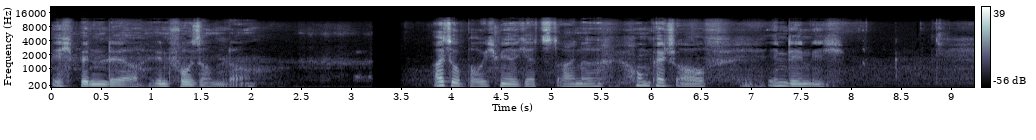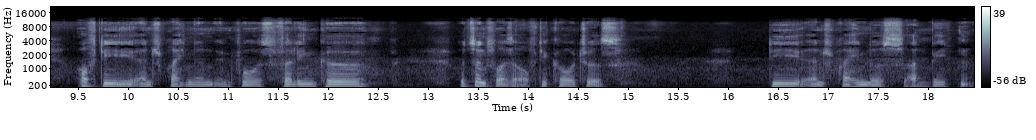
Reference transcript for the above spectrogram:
Ich bin der Infosammler. Also baue ich mir jetzt eine Homepage auf, in der ich auf die entsprechenden Infos verlinke, beziehungsweise auf die Coaches, die entsprechendes anbieten.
